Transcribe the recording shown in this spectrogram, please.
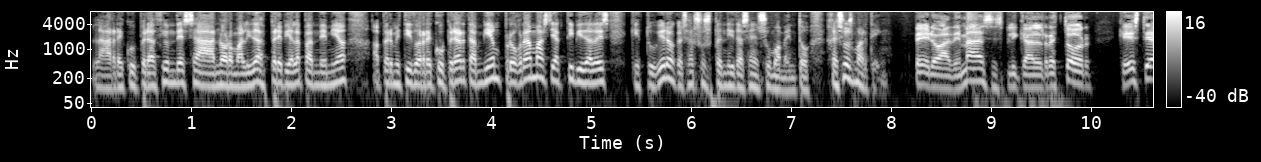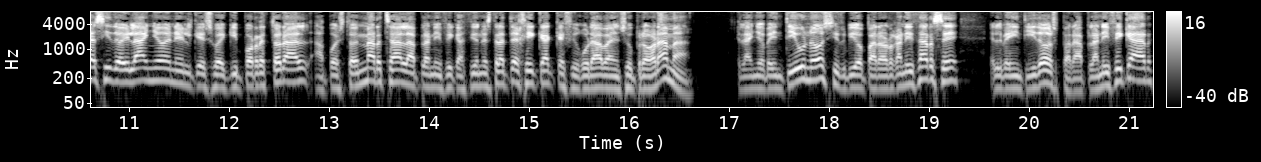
La recuperación de esa normalidad previa a la pandemia ha permitido recuperar también programas y actividades que tuvieron que ser suspendidas en su momento. Jesús Martín. Pero además, explica el rector, que este ha sido el año en el que su equipo rectoral ha puesto en marcha la planificación estratégica que figuraba en su programa. El año 21 sirvió para organizarse, el 22 para planificar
